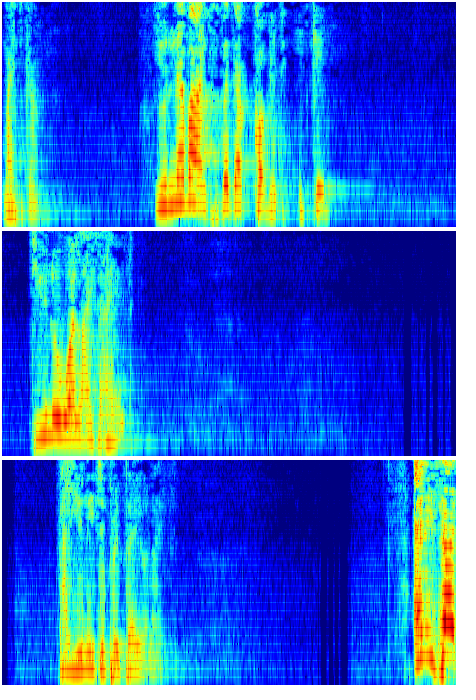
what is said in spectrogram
might come. You never anticipated COVID. It came. Do you know what lies ahead? But you need to prepare your life. And he said,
